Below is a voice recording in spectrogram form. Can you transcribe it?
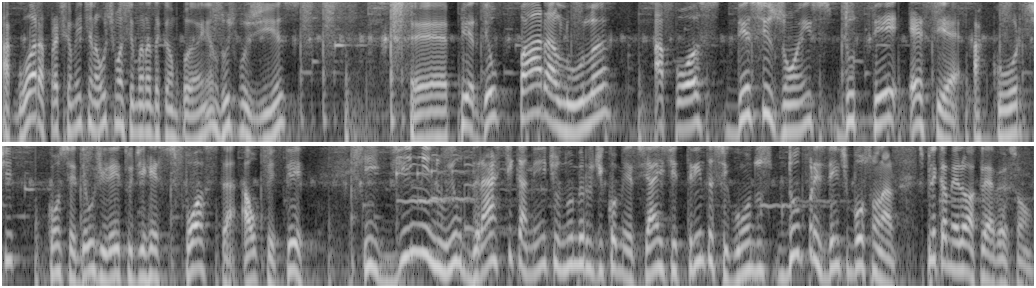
agora praticamente na última semana da campanha, nos últimos dias. É, perdeu para Lula após decisões do TSE. A corte concedeu o direito de resposta ao PT e diminuiu drasticamente o número de comerciais de 30 segundos do presidente Bolsonaro. Explica melhor, Cleverson.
